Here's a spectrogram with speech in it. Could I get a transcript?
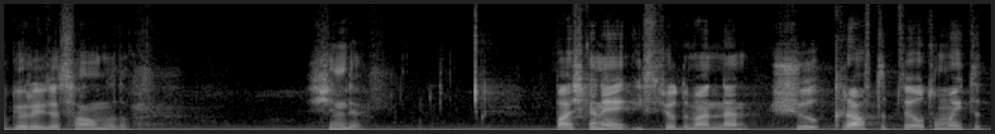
Bu görevi de tamamladım. Şimdi başka ne istiyordu benden? Şu crafted ve automated.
